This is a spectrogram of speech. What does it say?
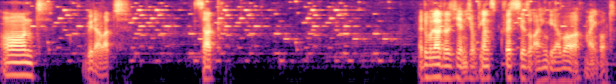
Und wieder was. Zack. Ja, tut mir leid, dass ich hier nicht auf die ganzen Quests hier so eingehe, aber mein Gott.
